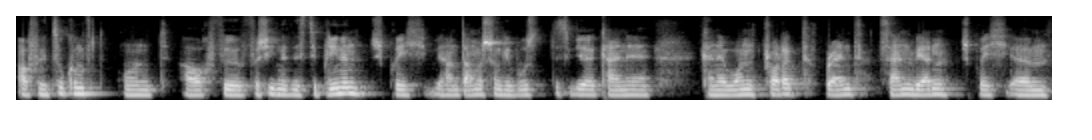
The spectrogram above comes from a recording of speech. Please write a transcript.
auch für die Zukunft und auch für verschiedene Disziplinen. Sprich, wir haben damals schon gewusst, dass wir keine, keine One-Product-Brand sein werden. Sprich, ähm,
